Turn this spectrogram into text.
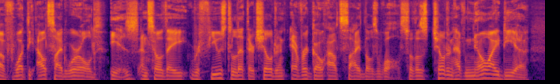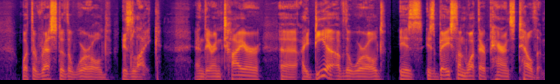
of what the outside world is, and so they refuse to let their children ever go outside those walls. So those children have no idea what the rest of the world is like, and their entire uh, idea of the world is is based on what their parents tell them.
